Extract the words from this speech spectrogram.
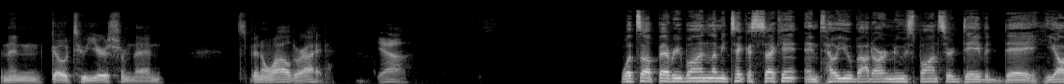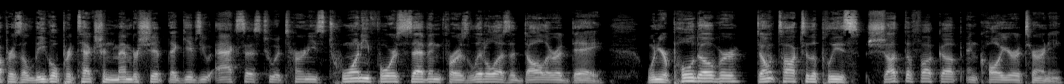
and then go two years from then. It's been a wild ride. Yeah. What's up, everyone? Let me take a second and tell you about our new sponsor, David Day. He offers a legal protection membership that gives you access to attorneys 24 7 for as little as a dollar a day. When you're pulled over, don't talk to the police, shut the fuck up and call your attorney.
